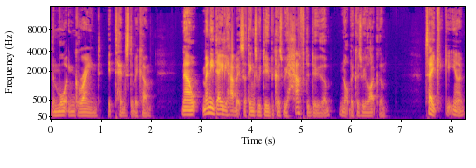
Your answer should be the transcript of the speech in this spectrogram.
the more ingrained it tends to become. Now, many daily habits are things we do because we have to do them, not because we like them. Take, you know,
